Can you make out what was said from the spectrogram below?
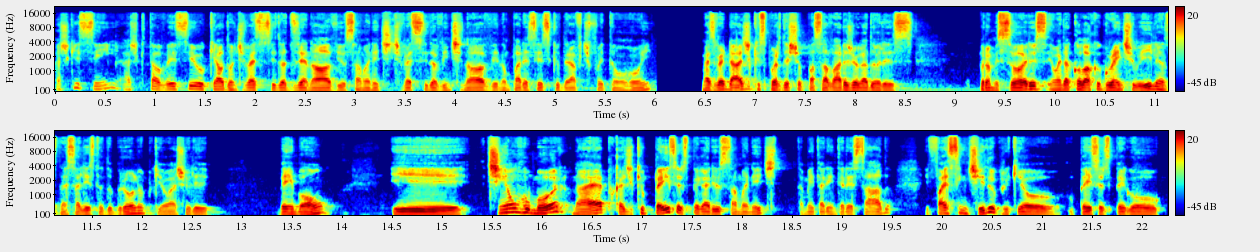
Acho que sim. Acho que talvez se o Keldon tivesse sido a 19 e o Samanit tivesse sido a 29, não parecesse que o draft foi tão ruim. Mas verdade que o Spurs deixou passar vários jogadores promissores. Eu ainda coloco o Grant Williams nessa lista do Bruno, porque eu acho ele bem bom. E tinha um rumor na época de que o Pacers pegaria o Samanit, também estaria interessado. E faz sentido, porque o, o Pacers pegou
